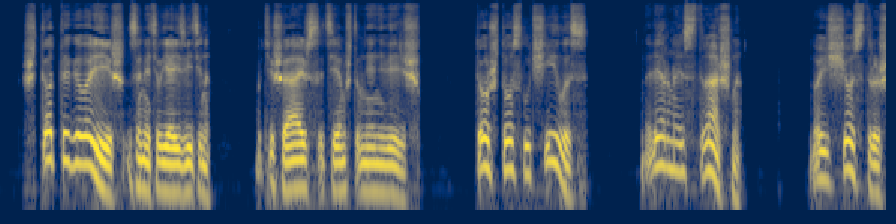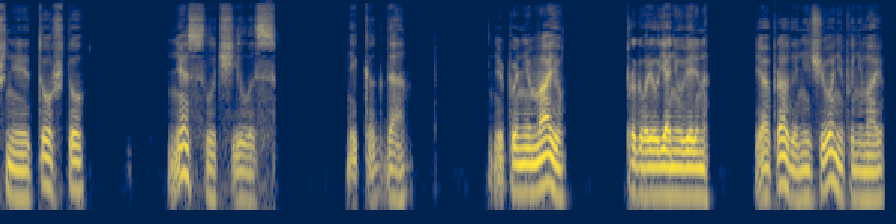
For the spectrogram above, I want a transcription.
— Что ты говоришь? — заметил я извительно. — Утешаешься тем, что мне не веришь. То, что случилось, наверное, страшно. Но еще страшнее то, что не случилось. Никогда. — Не понимаю, — проговорил я неуверенно. — Я, правда, ничего не понимаю.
